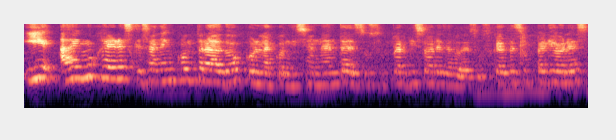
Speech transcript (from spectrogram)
Y hay mujeres que se han encontrado con la condicionante de sus supervisores o de sus jefes superiores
